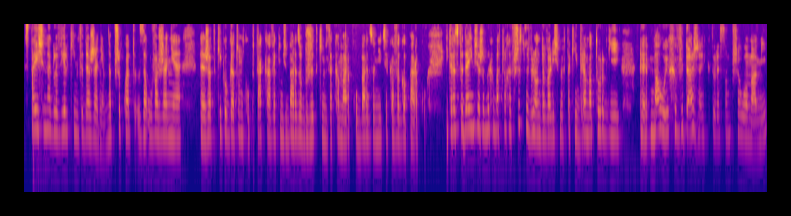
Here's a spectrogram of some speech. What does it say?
staje się nagle wielkim wydarzeniem. Na przykład zauważenie e, rzadkiego gatunku ptaka w jakimś bardzo brzydkim zakamarku, bardzo nieciekawego parku. I teraz wydaje mi się, że my chyba trochę wszyscy wylądowaliśmy w takiej dramaturgii małych wydarzeń, które są przełomami,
